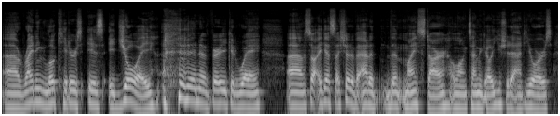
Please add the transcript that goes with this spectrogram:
uh, writing locators is a joy in a very good way. Um, so I guess I should have added the, my star a long time ago. You should add yours.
